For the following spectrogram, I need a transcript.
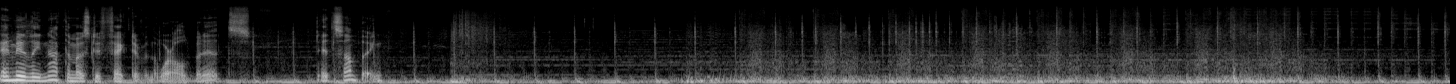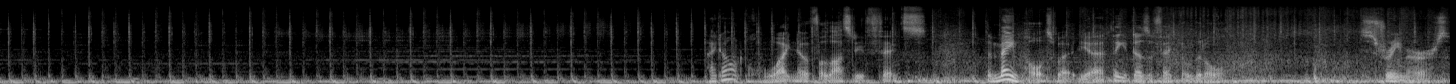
Admittedly, not the most effective in the world, but it's it's something. I don't quite know if velocity affects the main pulse, but yeah, I think it does affect the little streamers.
